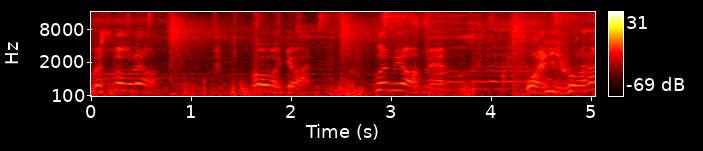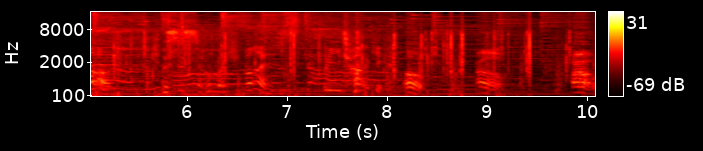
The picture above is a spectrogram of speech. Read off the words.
Let's slow down. Oh my god. Let me off, man. Why do you want off? This is so much fun. What are you talking? Oh, oh, oh,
